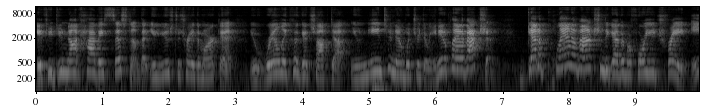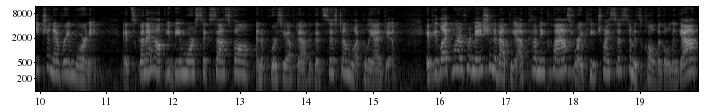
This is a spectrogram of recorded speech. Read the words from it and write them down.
If you do not have a system that you use to trade the market, you really could get chopped up. You need to know what you're doing. You need a plan of action. Get a plan of action together before you trade each and every morning. It's going to help you be more successful. And of course, you have to have a good system. Luckily, I do. If you'd like more information about the upcoming class where I teach my system, it's called the Golden Gap.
